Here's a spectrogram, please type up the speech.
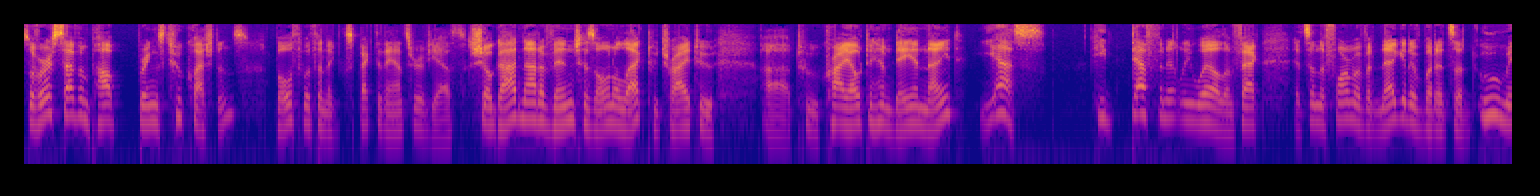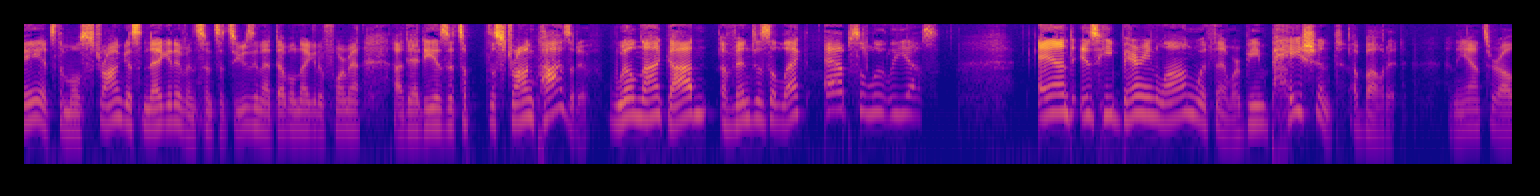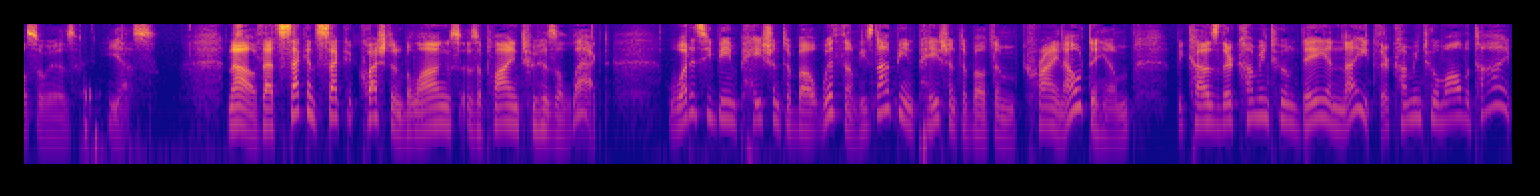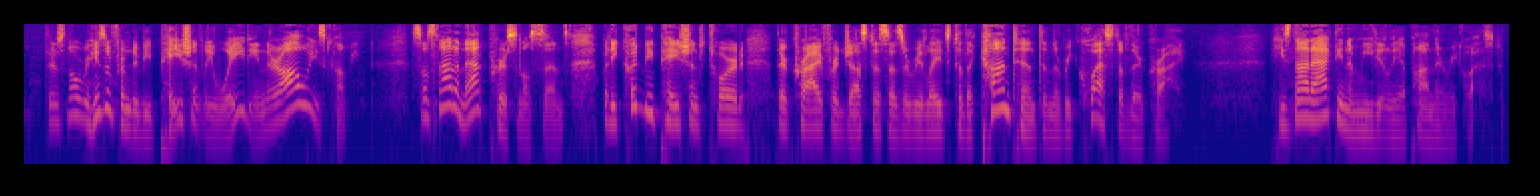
So, verse 7, Paul brings two questions, both with an expected answer of yes. Shall God not avenge his own elect who try to, uh, to cry out to him day and night? Yes. He definitely will. In fact, it's in the form of a negative, but it's a ou mē. It's the most strongest negative, and since it's using that double negative format, uh, the idea is it's a the strong positive. Will not God avenge His elect? Absolutely yes. And is He bearing long with them or being patient about it? And the answer also is yes. Now, if that second second question belongs is applying to his elect, what is he being patient about with them? He's not being patient about them crying out to him because they're coming to him day and night. They're coming to him all the time. There's no reason for him to be patiently waiting. They're always coming. So it's not in that personal sense, but he could be patient toward their cry for justice as it relates to the content and the request of their cry. He's not acting immediately upon their request.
